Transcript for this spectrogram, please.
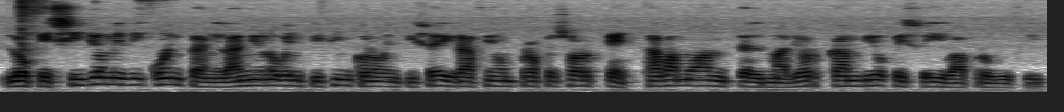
lo que sí yo me di cuenta en el año 95-96, gracias a un profesor, que estábamos ante el mayor cambio que se iba a producir.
